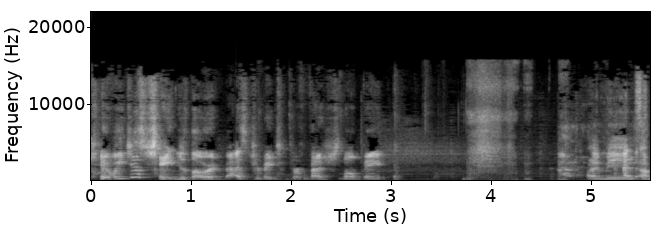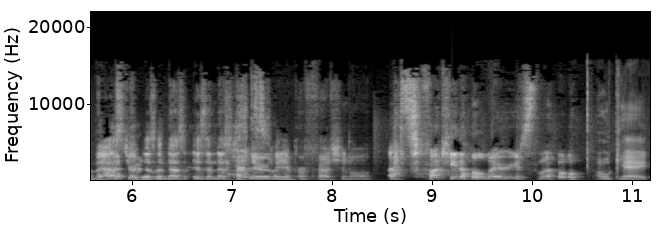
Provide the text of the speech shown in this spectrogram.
Can we just change the word masturbate to professional bait? I mean, a master doesn't nec- isn't necessarily a professional. That's fucking hilarious, though. Okay.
